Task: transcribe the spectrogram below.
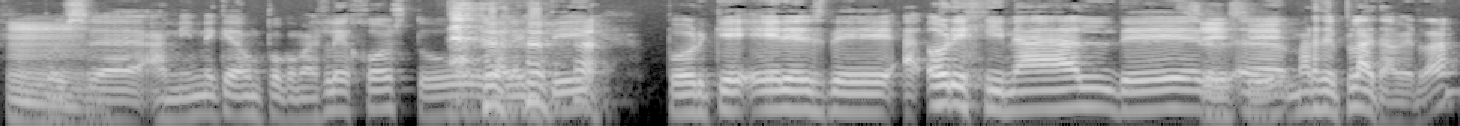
pues mm. eh, a mí me queda un poco más lejos, tú, Valentín, porque eres de original de eh, Mar del Plata, ¿verdad?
